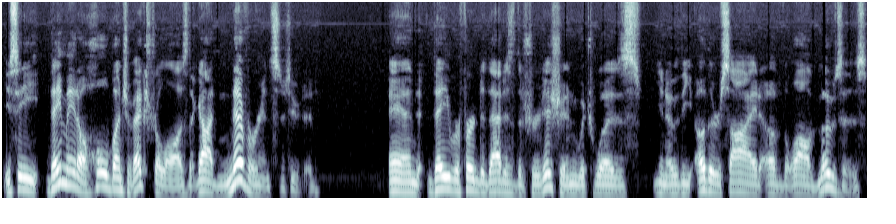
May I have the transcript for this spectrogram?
You see, they made a whole bunch of extra laws that God never instituted. And they referred to that as the tradition, which was, you know, the other side of the law of Moses.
